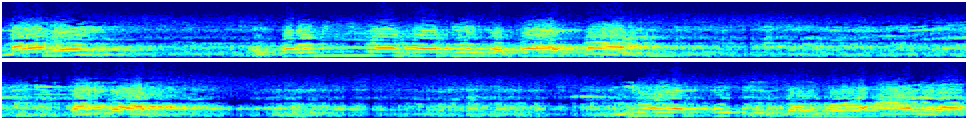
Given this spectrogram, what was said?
Mother, there any of you up here at the platform? Stand up. You speak this, Brother Moore? I will.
